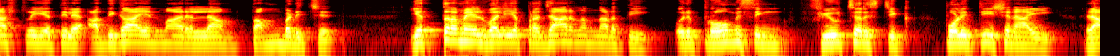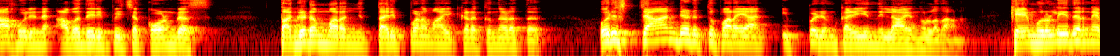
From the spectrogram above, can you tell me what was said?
രാഷ്ട്രീയത്തിലെ അധികായന്മാരെല്ലാം തമ്പടിച്ച് എത്രമേൽ വലിയ പ്രചാരണം നടത്തി ഒരു പ്രോമിസിങ് ഫ്യൂച്ചറിസ്റ്റിക് പൊളിറ്റീഷ്യനായി രാഹുലിനെ അവതരിപ്പിച്ച കോൺഗ്രസ് തകിടം മറിഞ്ഞ് തരിപ്പണമായി കിടക്കുന്നിടത്ത് ഒരു സ്റ്റാൻഡ് എടുത്തു പറയാൻ ഇപ്പോഴും കഴിയുന്നില്ല എന്നുള്ളതാണ്. കെ മുരളീധരനെ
